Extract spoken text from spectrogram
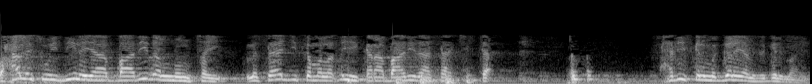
waxaa la isweydiinayaa baadida luntay. Masaajidka ma la dhihi karaa baadidaasaa jirta. Xadiiskani ma gelaya mise geli maayo?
